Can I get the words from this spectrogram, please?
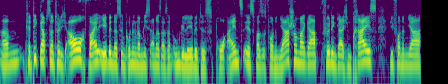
Ähm, Kritik gab es natürlich auch, weil eben das im Grunde genommen nichts anderes als ein umgelabeltes Pro 1 ist, was es vor einem Jahr schon mal gab, für den gleichen Preis wie vor einem Jahr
